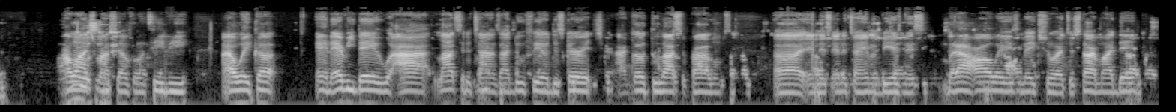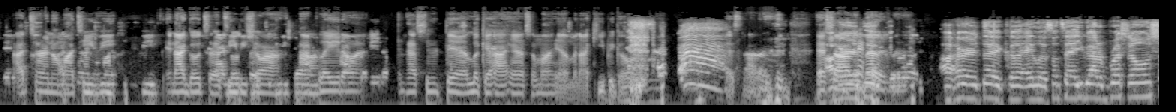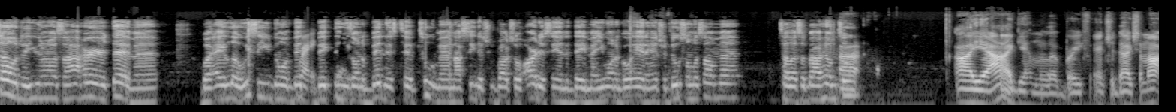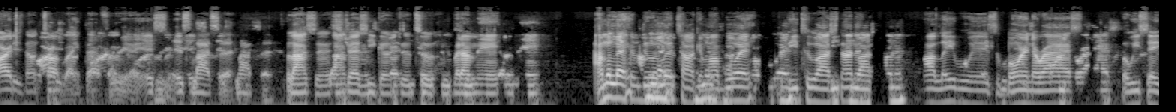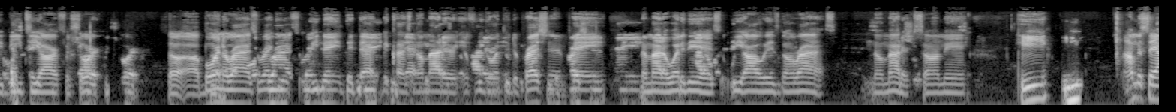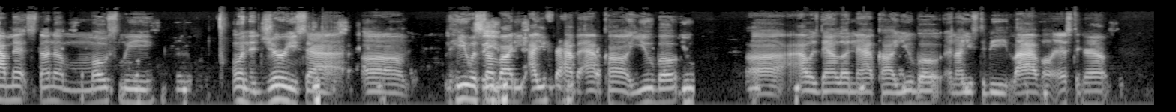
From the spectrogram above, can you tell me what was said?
I, I watch myself on TV. I wake up and every day I lots of the times I do feel discouraged. I go through lots of problems. uh, in this entertainment business, but I always make sure to start my day. I turn on my TV and I go to a TV show I, I play it on, and I sit there and look at how handsome I am, and I keep it going. that's how. That's how it matters. I heard that, cuz hey, look, sometimes you gotta brush your own shoulder, you know what I'm saying? I heard that, man. But hey, look, we see you doing big right. big things on the business tip too, man. I see that you brought your artist in today, man. You want to go ahead and introduce him or something, man? Tell us about him too. Uh, uh yeah, I'll give him a little brief introduction. My artists don't talk like that for real. It's it's lots of lots of stress he goes through too. But I mean, I'm gonna let him do a little talking. My boy, B2 Stunner. My label is Born to Rise, but we say BTR for short. So uh, Born to Rise Records, we named it that because no matter if we're going through depression, pain, no matter what it is, we always gonna rise, no matter. So I mean, he, I'm gonna say I met Stunner mostly on the jury side. Um, he was somebody I used to have an app called Yubo. Uh, I was downloading an app called Yubo, and I used to be live on Instagram.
